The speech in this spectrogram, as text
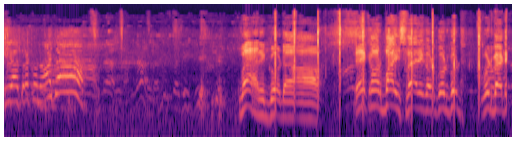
ये याद रखो ना आजा। वेरी गुड एक और बाईस very good good good good batting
